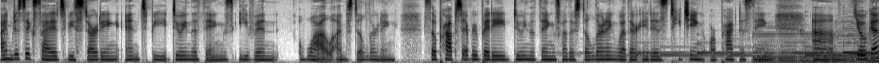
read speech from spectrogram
I'm just excited to be starting and to be doing the things even while I'm still learning. So, props to everybody doing the things while they're still learning, whether it is teaching or practicing um, yoga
